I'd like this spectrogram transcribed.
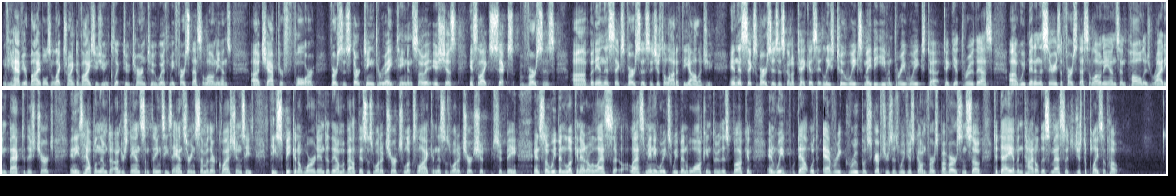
If you have your Bibles, electronic devices, you can click to turn to with me 1 Thessalonians uh, chapter 4, verses 13 through 18. And so it's just, it's like six verses. Uh, but in this six verses, it's just a lot of theology in this six verses it's going to take us at least two weeks maybe even three weeks to, to get through this. Uh, we've been in the series of first thessalonians and paul is writing back to this church and he's helping them to understand some things. He's answering some of their questions. He's, he's speaking a word into them about this is what a church looks like and this is what a church should, should be. And so we've been looking at it over the last, last many weeks. We've been walking through this book and, and we've dealt with every group of scriptures as we've just gone verse by verse. And so today i've entitled this message message just a place of hope.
